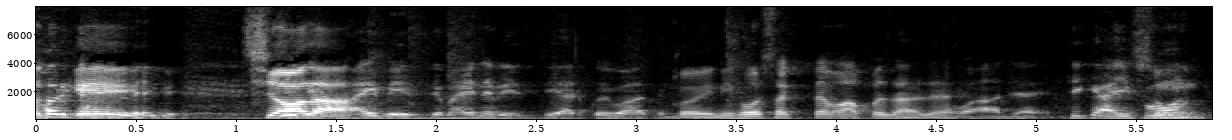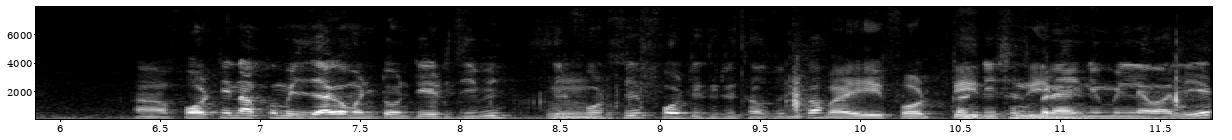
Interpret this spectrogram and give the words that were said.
ओके चौदह। भाई भेज दे भाई ने भेज दिया यार कोई बात नहीं। कोई नहीं हो सकता वापस आ वो जाए आ जाए। ठीक है आईफोन फोर्टीन आपको मिल जाएगा वन ट्वेंटी एट जीबी सिर्फ़ हम्म। और सिर्फ़ फोर्टी थ्री थाउज़ेंड का। भाई फोर्टी कंडीशन ब्रांड न्यू मिलने वाली है।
